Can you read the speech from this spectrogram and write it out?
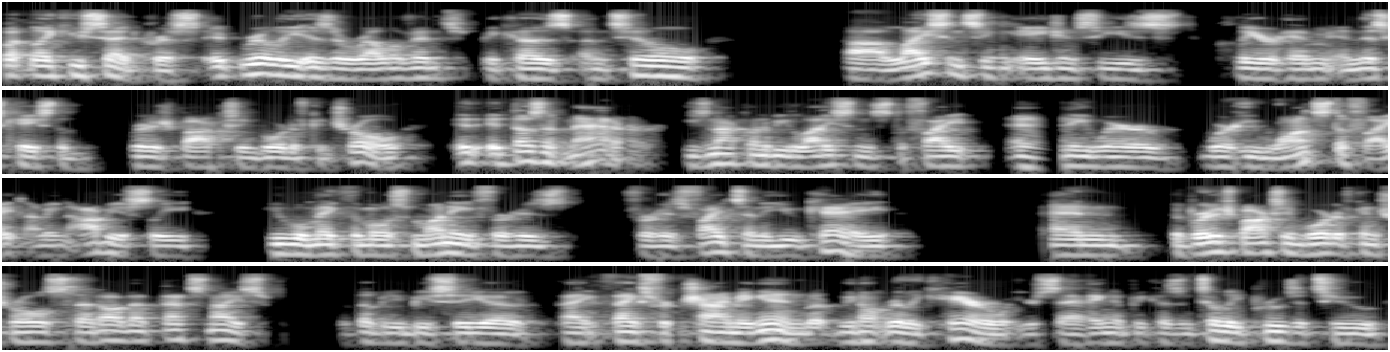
But like you said, Chris, it really is irrelevant because until uh, licensing agencies clear him, in this case, the British Boxing Board of Control, it, it, doesn't matter. He's not going to be licensed to fight anywhere where he wants to fight. I mean, obviously, he will make the most money for his for his fights in the UK. And the British Boxing Board of Control said, "Oh, that that's nice. WBC, uh, th- thanks for chiming in, but we don't really care what you're saying because until he proves it to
